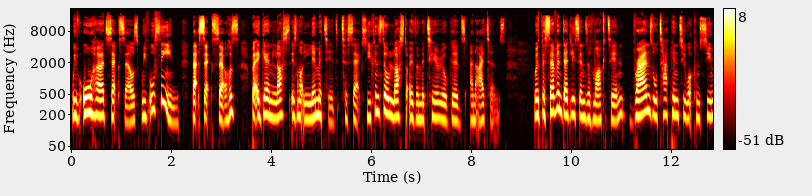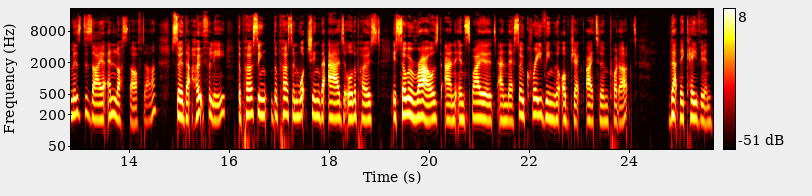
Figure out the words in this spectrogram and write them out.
We've all heard sex sells. We've all seen that sex sells. But again, lust is not limited to sex. You can still lust over material goods and items. With the seven deadly sins of marketing, brands will tap into what consumers desire and lust after so that hopefully the person the person watching the ad or the post is so aroused and inspired and they're so craving the object item product that they cave in.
